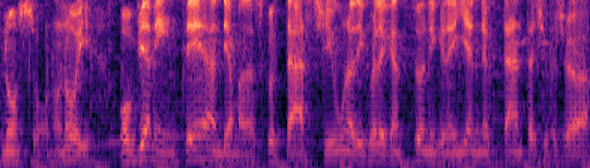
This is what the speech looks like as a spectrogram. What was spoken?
non sono. Noi ovviamente andiamo ad ascoltarci una di quelle canzoni che negli anni 80 ci faceva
